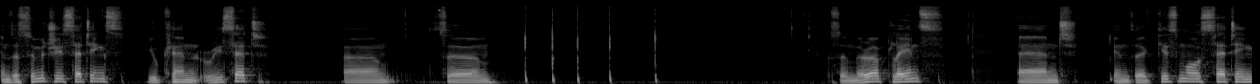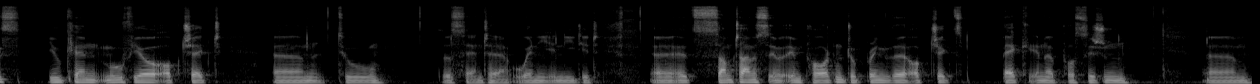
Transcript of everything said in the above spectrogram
in the symmetry settings you can reset um, the, the mirror planes and in the gizmo settings you can move your object um, to the center when you need it. Uh, it's sometimes important to bring the objects back in a position um,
